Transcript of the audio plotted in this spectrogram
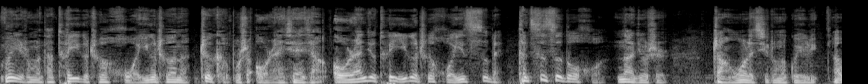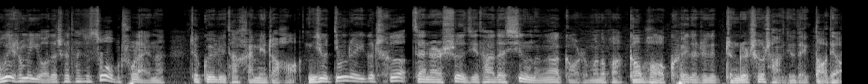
为什么他推一个车火一个车呢？这可不是偶然现象，偶然就推一个车火一次呗，它次次都火，那就是掌握了其中的规律啊。为什么有的车它就做不出来呢？这规律它还没找好，你就盯着一个车在那儿设计它的性能啊，搞什么的话，搞不好亏的这个整个车厂就得倒掉。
